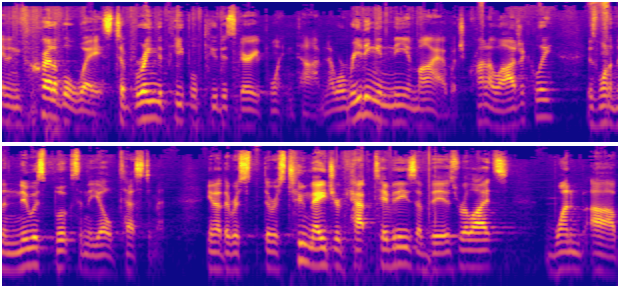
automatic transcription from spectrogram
in incredible ways to bring the people to this very point in time. Now, we're reading in Nehemiah, which chronologically is one of the newest books in the Old Testament. You know, there was, there was two major captivities of the Israelites, one uh,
